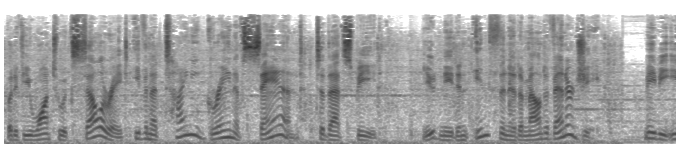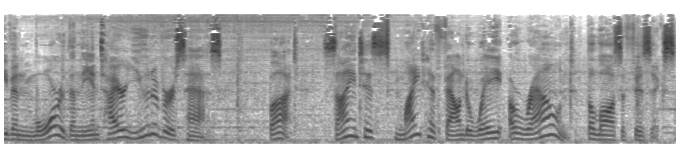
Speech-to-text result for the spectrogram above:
but if you want to accelerate even a tiny grain of sand to that speed, you'd need an infinite amount of energy, maybe even more than the entire universe has. But scientists might have found a way around the laws of physics.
